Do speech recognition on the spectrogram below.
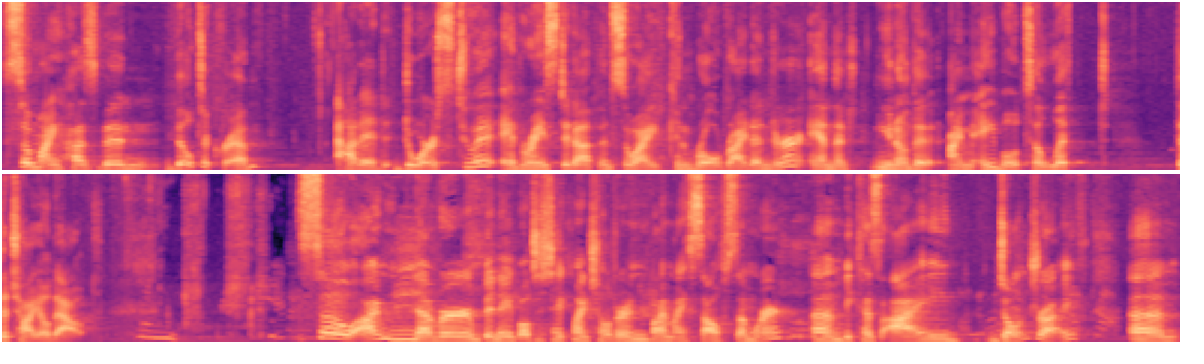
So my husband built a crib, added doors to it, and raised it up, and so I can roll right under, and then you know that I'm able to lift the child out. So I've never been able to take my children by myself somewhere um, because I don't drive. Um,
